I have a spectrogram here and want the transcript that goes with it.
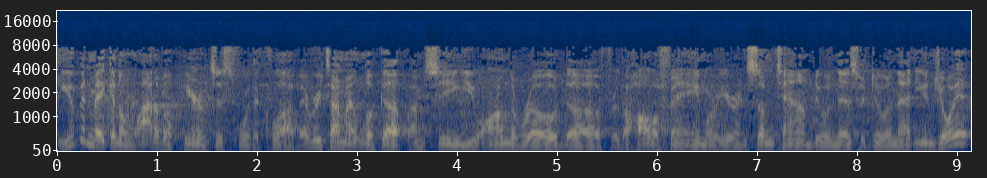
you've been making a lot of appearances for the club. Every time I look up, I'm seeing you on the road uh, for the Hall of Fame, or you're in some town doing this or doing that. Do you enjoy it?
